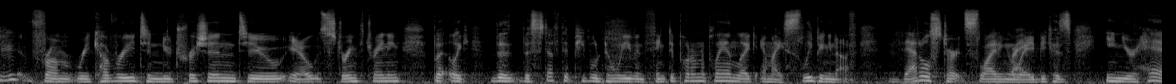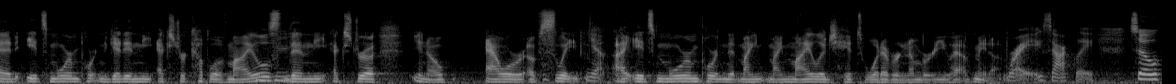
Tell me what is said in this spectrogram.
Mm-hmm. from recovery to nutrition to, you know, strength training, but like the the stuff that people don't even think to put on a plan like am I sleeping enough? That'll start sliding away Right. because in your head it's more important to get in the extra couple of miles Mm-hmm. than the extra, you know, hour of sleep. Yeah. I, it's more important that my, my mileage hits whatever number you have made up. Right, exactly. So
